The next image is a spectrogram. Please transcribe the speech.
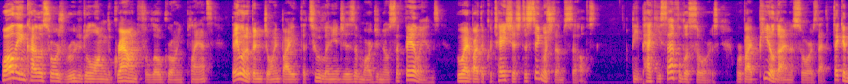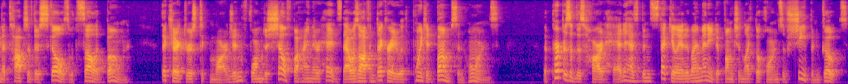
While the ankylosaurs rooted along the ground for low-growing plants, they would have been joined by the two lineages of marginocephalians, who had by the Cretaceous distinguished themselves. The pachycephalosaurs were bipedal dinosaurs that thickened the tops of their skulls with solid bone. The characteristic margin formed a shelf behind their heads that was often decorated with pointed bumps and horns. The purpose of this hard head has been speculated by many to function like the horns of sheep and goats,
